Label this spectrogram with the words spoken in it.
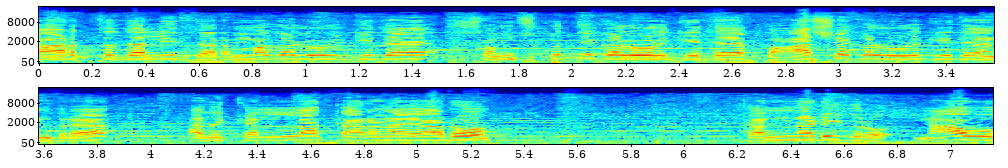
ಭಾರತದಲ್ಲಿ ಧರ್ಮಗಳು ಉಳ್ಗಿದೆ ಸಂಸ್ಕೃತಿಗಳು ಉಳ್ಗಿದೆ ಭಾಷೆಗಳು ಉಳ್ಗಿದೆ ಅಂದರೆ ಅದಕ್ಕೆಲ್ಲ ಕಾರಣ ಯಾರು? ಕನ್ನಡಿಗರು. ನಾವು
